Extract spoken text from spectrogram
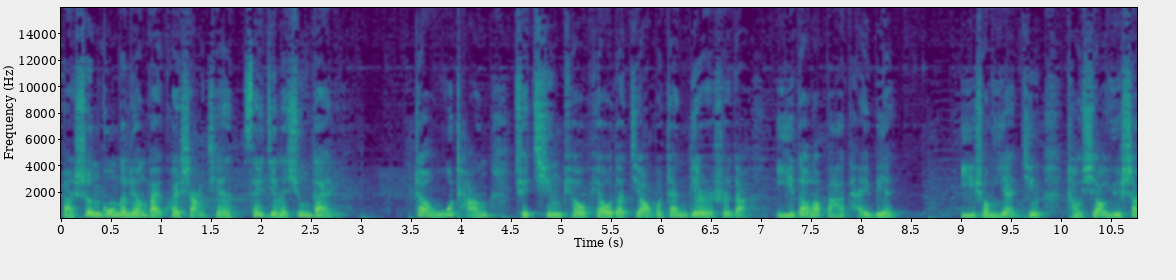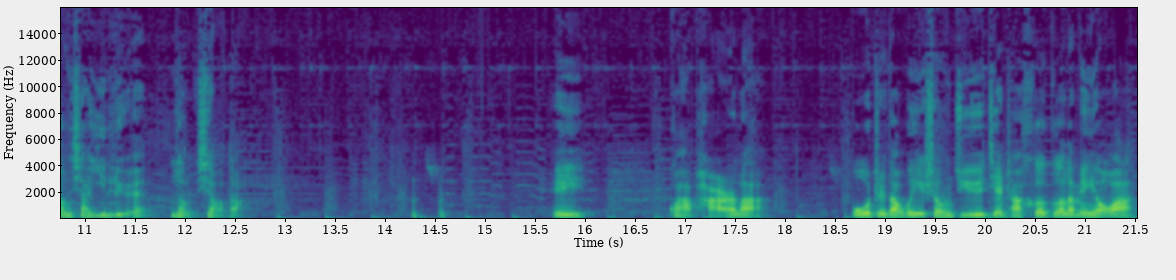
把圣公的两百块赏钱塞进了胸袋里，赵无常却轻飘飘的，脚不沾地儿似的倚到了吧台边，一双眼睛朝小玉上下一掠。冷笑道：“ 嘿，挂牌了，不知道卫生局检查合格了没有啊？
